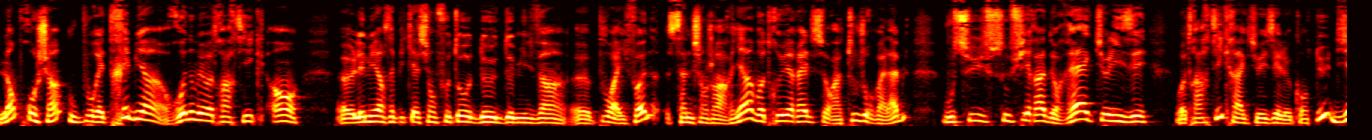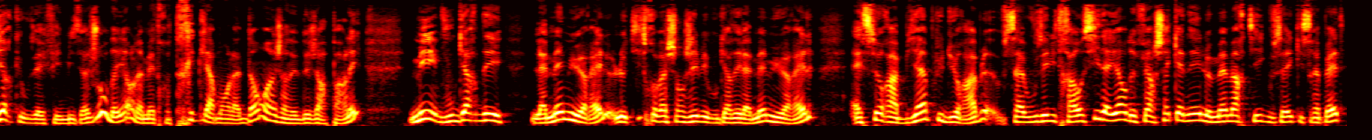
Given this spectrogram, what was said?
l'an prochain, vous pourrez très bien renommer votre article en euh, les meilleures applications photo de 2020 euh, pour iPhone. Ça ne changera rien, votre URL sera toujours valable. Vous suffira de réactualiser votre article, réactualiser le contenu, dire que vous avez fait une mise à jour d'ailleurs, la mettre très clairement là-dedans, hein, j'en ai déjà reparlé. Mais vous gardez la même URL, le titre va changer mais vous gardez la même URL, elle sera bien plus durable. Ça vous évitera aussi d'ailleurs de faire chaque année le même article vous savez, qui se répète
